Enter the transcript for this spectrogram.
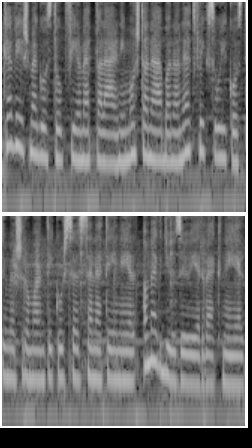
Kevés megosztóbb filmet találni mostanában a Netflix új kosztümös romantikus szösszeneténél, a meggyőző érveknél.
